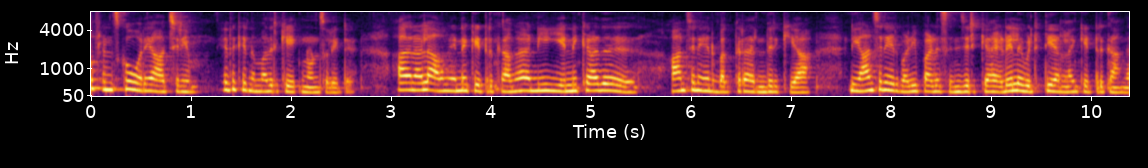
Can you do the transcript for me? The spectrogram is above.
ஃப்ரெண்ட்ஸ்க்கும் ஒரே ஆச்சரியம். எதுக்கு இந்த மாதிரி கேட்கணும்னு சொல்லிட்டு. அதனால் அவங்க என்ன கேட்டிருக்காங்க? நீ என்னைக்காவது ஆஞ்சநேயர் பக்தராக இருந்திருக்கியா? நீ ஆஞ்சநேயர் வழிபாடு செஞ்சிருக்கியா? இடையில விட்டுட்டியான்லாம் கேட்டிருக்காங்க.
